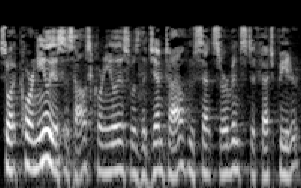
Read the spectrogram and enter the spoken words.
So at Cornelius' house, Cornelius was the Gentile who sent servants to fetch Peter.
